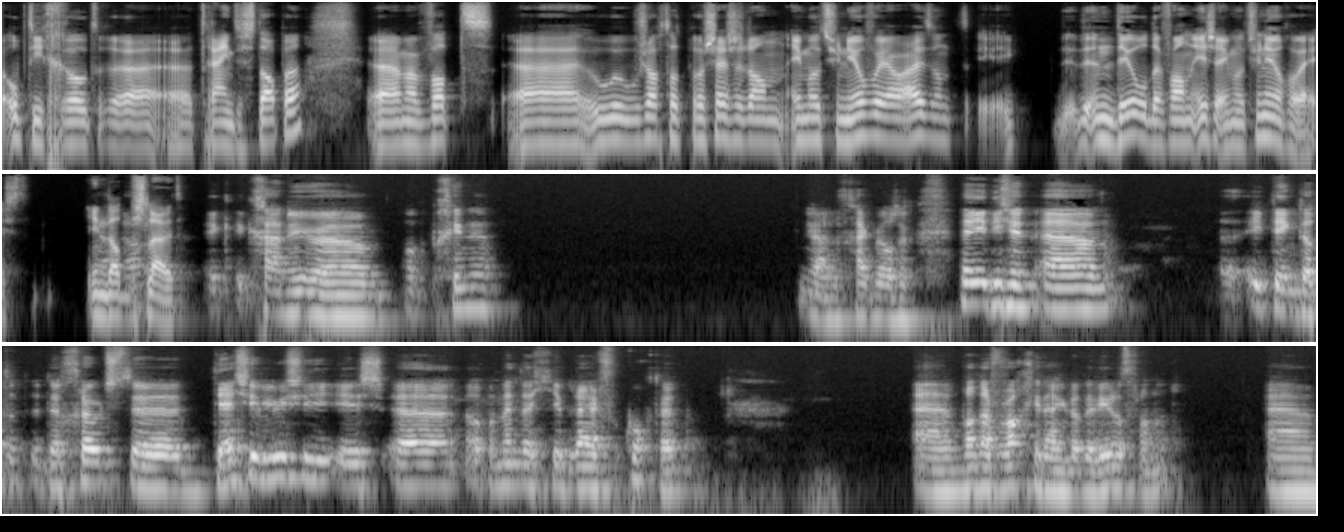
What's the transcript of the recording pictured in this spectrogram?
op die grotere trein te stappen. maar wat, hoe, hoe zag dat proces er dan emotioneel voor jou uit? Want ik, een deel daarvan is emotioneel geweest in ja, dat besluit. Ik, ik ga nu op beginnen ja, dat ga ik wel zeggen. Nee, in die zin, uh, ik denk dat de grootste desillusie is uh, op het moment dat je je bedrijf verkocht hebt. Uh, want dan verwacht je eigenlijk dat de wereld verandert. Uh,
